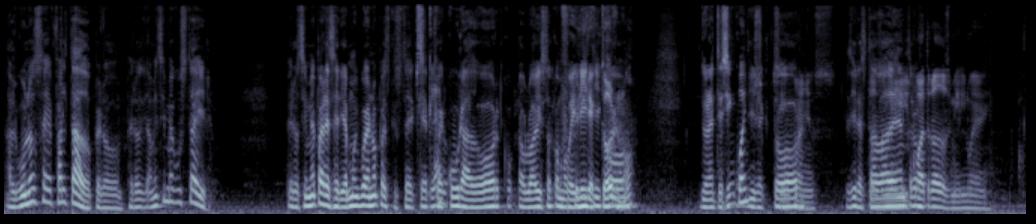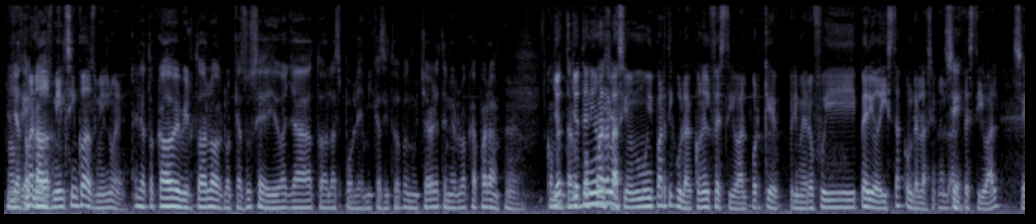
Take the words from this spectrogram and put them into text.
Algunos he faltado, pero, pero a mí sí me gusta ir. Pero sí me parecería muy bueno, pues que usted que Claro. fue curador, lo ha visto como fue crítico, director, ¿no? Durante cinco años. director, Cinco años. es decir, estaba adentro 2004 a 2009. Y le, ha Ok. Bueno, tocado, 2005 a 2009. y le ha tocado vivir todo lo, lo que ha sucedido allá, todas las polémicas y todo, pues muy chévere tenerlo acá para Ah. Yo, comentar yo un tenía poco una así. relación muy particular con el festival porque primero fui periodista con relación al, Sí. al festival. Sí.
